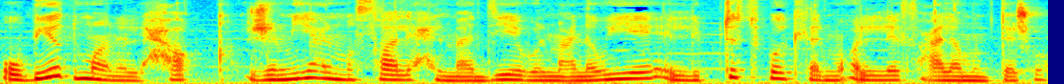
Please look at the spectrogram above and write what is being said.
وبيضمن الحق جميع المصالح المادية والمعنوية اللي بتثبت للمؤلف على منتجه.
